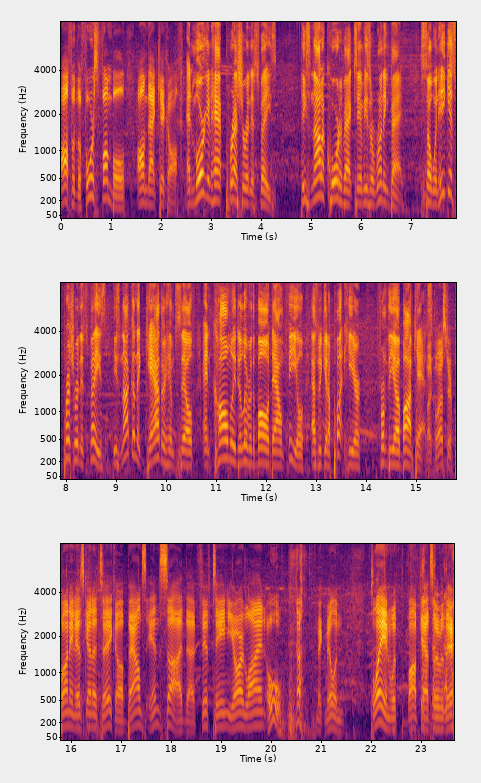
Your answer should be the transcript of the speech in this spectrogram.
off of the forced fumble on that kickoff. And Morgan had pressure in his face. He's not a quarterback, Tim. He's a running back. So when he gets pressure in his face, he's not going to gather himself and calmly deliver the ball downfield as we get a punt here from the uh, Bobcats. McCluster punting. It's going to take a bounce inside that 15 yard line. Oh, McMillan playing with the Bobcats over there.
